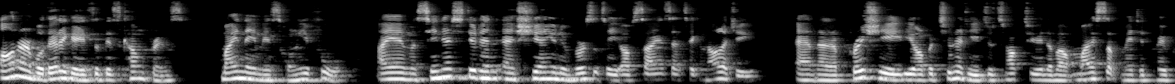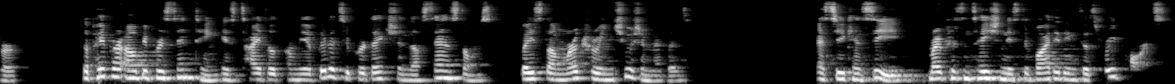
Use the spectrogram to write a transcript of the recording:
Honorable delegates of this conference, my name is Hongyi Fu. I am a senior student at Xi'an University of Science and Technology, and I appreciate the opportunity to talk to you about my submitted paper. The paper I'll be presenting is titled Permeability Prediction of Sandstones based on mercury intrusion method. As you can see, my presentation is divided into three parts.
